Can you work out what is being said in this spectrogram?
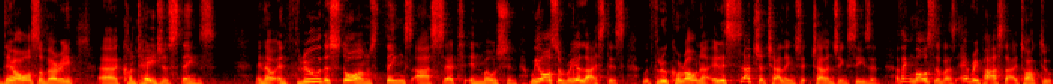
they're also very uh, contagious things. You know, and through the storms, things are set in motion. We also realize this through Corona. It is such a challenge, challenging season. I think most of us, every pastor I talk to,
